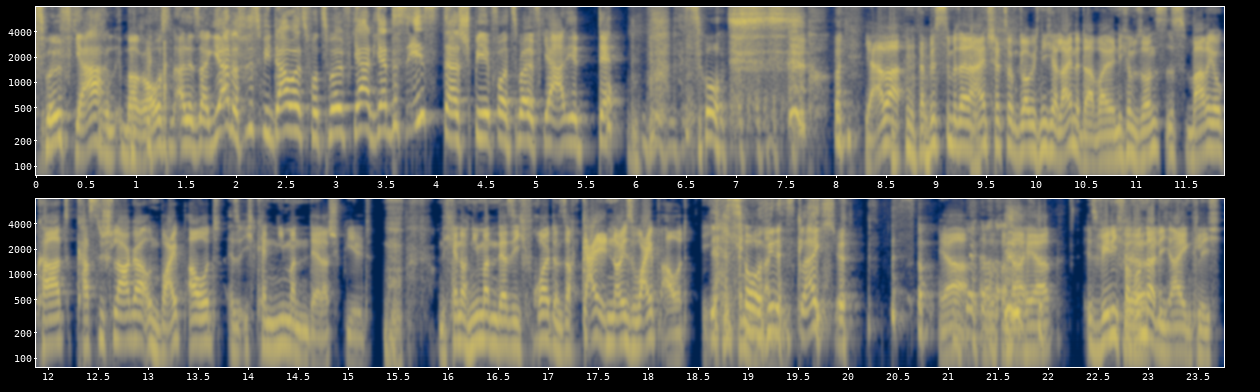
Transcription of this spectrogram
zwölf Jahren immer raus und alle sagen, ja, das ist wie damals vor zwölf Jahren. Ja, das ist das Spiel vor zwölf Jahren, ihr Deppen. So. Ja, aber da bist du mit deiner Einschätzung, glaube ich, nicht alleine da, weil nicht umsonst ist Mario Kart, Kassenschlager und Wipeout. Also ich kenne niemanden, der das spielt. Und ich kenne auch niemanden, der sich freut und sagt, geil, neues Wipeout. Ich Ja, das ist aber niemanden. wieder das Gleiche. Ja, also von daher ist wenig verwunderlich eigentlich.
